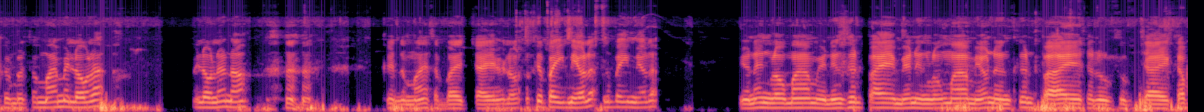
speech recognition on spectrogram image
ขึ้นบนต้นไม้ไม่ลงแล้ว ไม่ลงแล้วเนาะ ขึ้นต้นไม้สบายใจไม่ลงขึ้นไปอีกเหมียวแล้วขึ้นไปอีกเหมียวแล้ว เหมียวหนึ่งลงมาเหมียวหนึ่งขึ้นไปเหมียวหนึ่งลงมาเหมียวหนึ่งขึ้นไปสนุกสุขใจครับ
